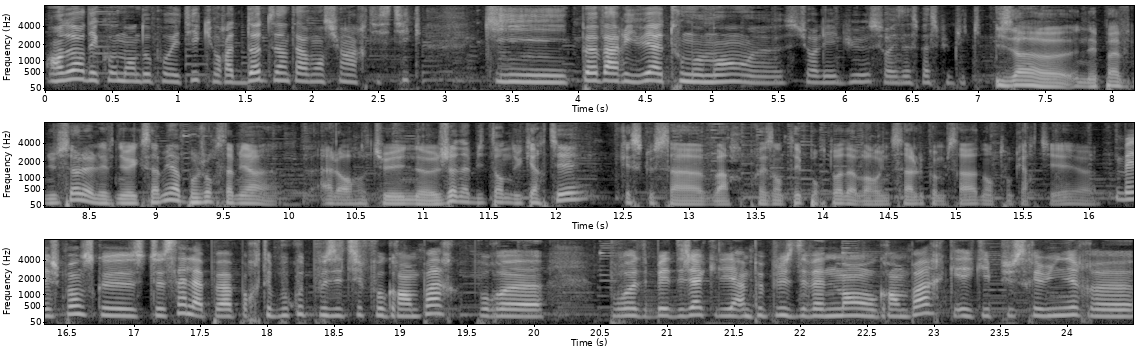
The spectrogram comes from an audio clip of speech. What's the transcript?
En dehors des commandos poétiques, il y aura d'autres interventions artistiques qui peuvent arriver à tout moment euh, sur les lieux, sur les espaces publics. Isa euh, n'est pas venue seule, elle est venue avec Samia. Bonjour Samia. Alors, tu es une jeune habitante du quartier. Qu'est-ce que ça va représenter pour toi d'avoir une salle comme ça dans ton quartier euh? Ben, je pense que cette salle elle peut apporter beaucoup de positifs au Grand Parc pour, euh, pour ben, déjà qu'il y ait un peu plus d'événements au Grand Parc et qu'il puisse réunir euh,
